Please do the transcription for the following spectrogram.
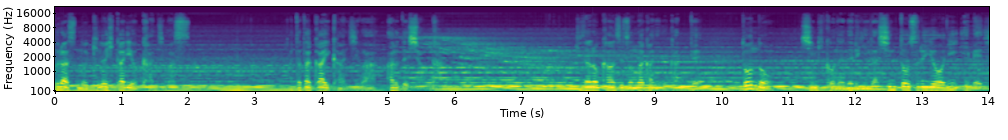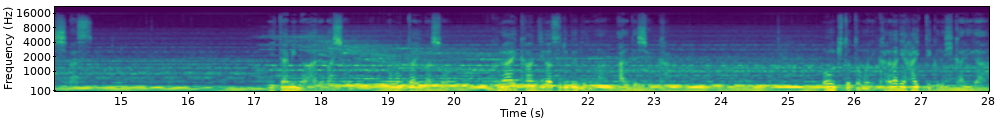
プラスの気の光を感じます。暖かい感じはあるでしょうか？膝の関節の中にどんどん新機構のエネルギーが浸透するようにイメージします。痛みのある場所重たい場所暗い感じがする部分はあるでしょうか。音気とともに体に入ってくる光が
